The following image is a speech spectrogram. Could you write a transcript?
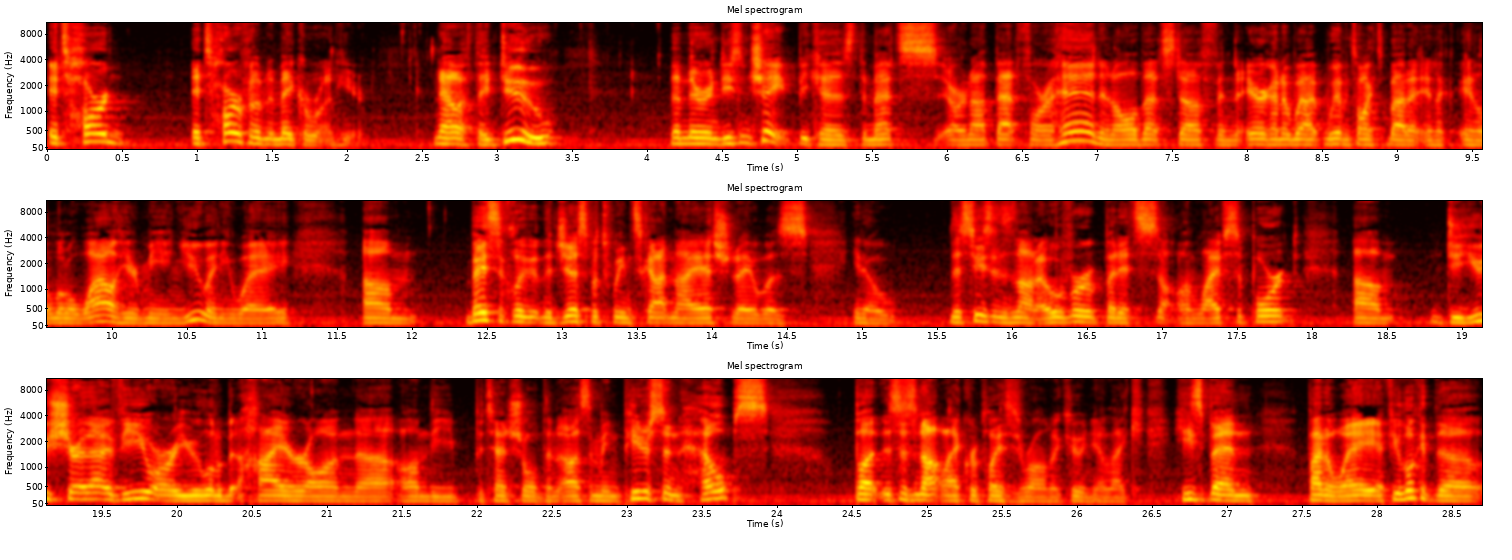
it's hard. It's hard for them to make a run here. Now, if they do, then they're in decent shape because the Mets are not that far ahead and all that stuff. And Eric, I we haven't talked about it in a, in a little while here, me and you anyway. Um, basically, the gist between Scott and I yesterday was, you know, the season's not over, but it's on life support. Um, do you share that view, or are you a little bit higher on uh, on the potential than us? I mean, Pederson helps but this is not like replacing Ronald Acuna. Like he's been, by the way, if you look at the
